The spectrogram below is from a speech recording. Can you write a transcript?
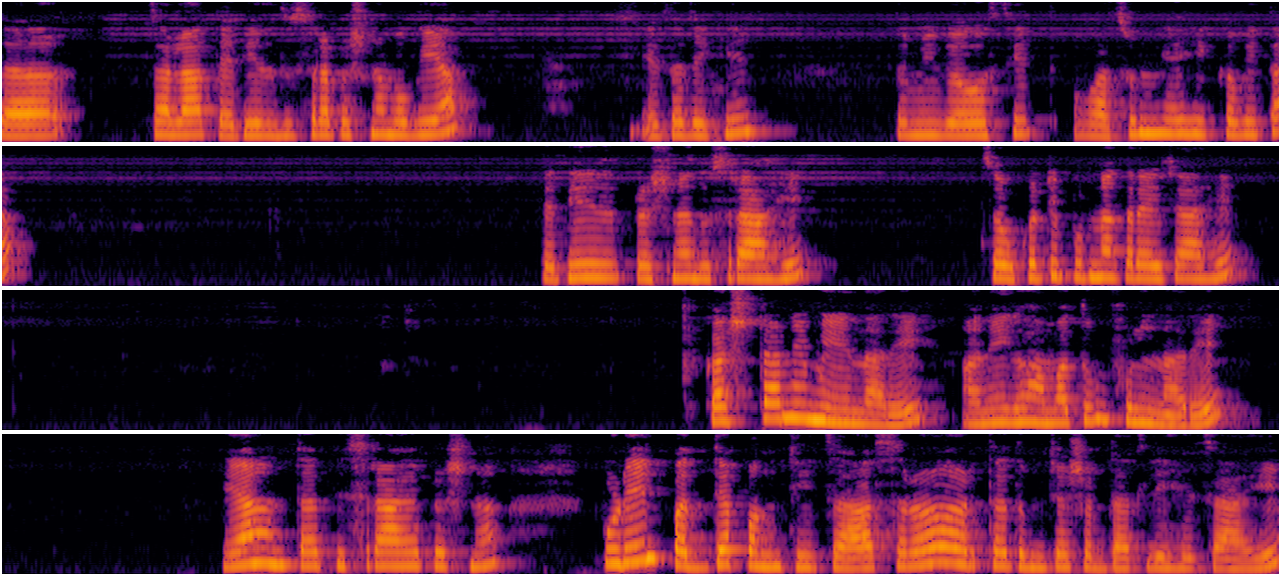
तर चला त्यातील दुसरा प्रश्न बघूया. याचा देखील तुम्ही व्यवस्थित वाचून घ्या ही कविता. त्यातील प्रश्न दुसरा आहे. चौकटी पूर्ण करायच्या आहे. कष्टाने मिळणारे आणि घामातून फुलणारे? यानंतर तिसरा आहे प्रश्न. पुढील पद्यपंक्तीचा सरळ अर्थ तुमच्या शब्दात लिहायचा आहे.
